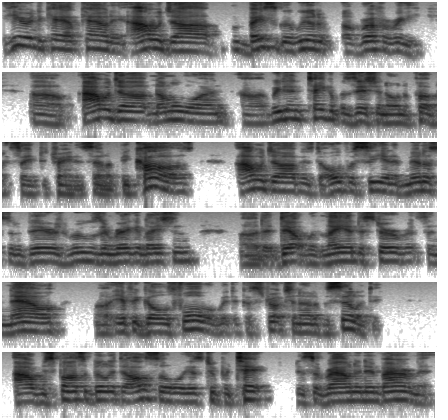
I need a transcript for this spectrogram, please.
Here in DeKalb County, our job basically we're a referee. Uh, our job, number one, uh, we didn't take a position on the Public Safety Training Center because our job is to oversee and administer the various rules and regulations uh, that dealt with land disturbance, and now, uh, if it goes forward with the construction of the facility. Our responsibility also is to protect the surrounding environment,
